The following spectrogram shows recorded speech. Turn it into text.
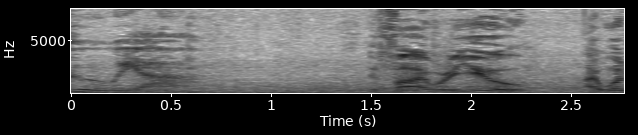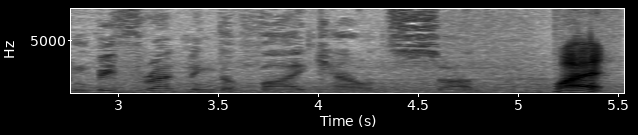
who we are. If I were you, I wouldn't be threatening the Viscount's son. What? What?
